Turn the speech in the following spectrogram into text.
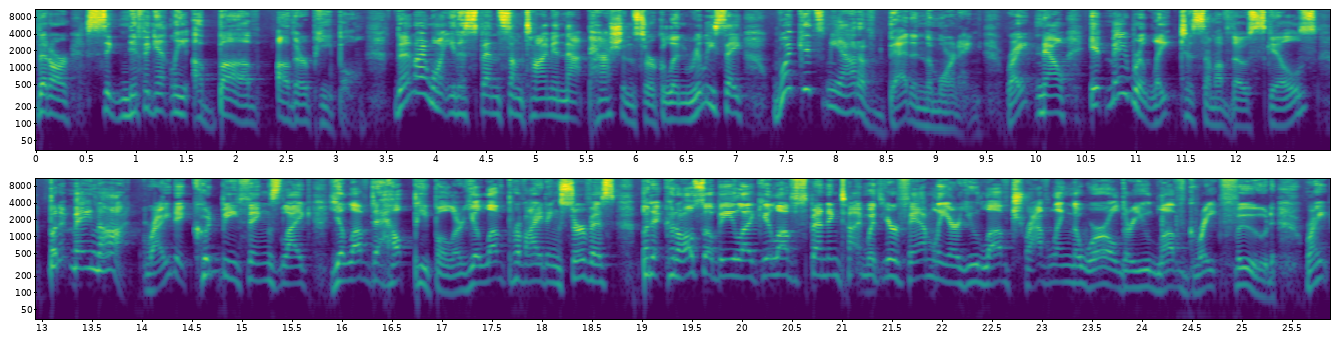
that are significantly above other people. Then I want you to spend some time in that passion circle and really say, what gets me out of bed in the morning, right? Now, it may relate to some of those skills, but it may not, right? It could be things like you love to help people or you love providing service, but it could also be like you love spending time with your family or you love traveling the world or you love great food, right?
